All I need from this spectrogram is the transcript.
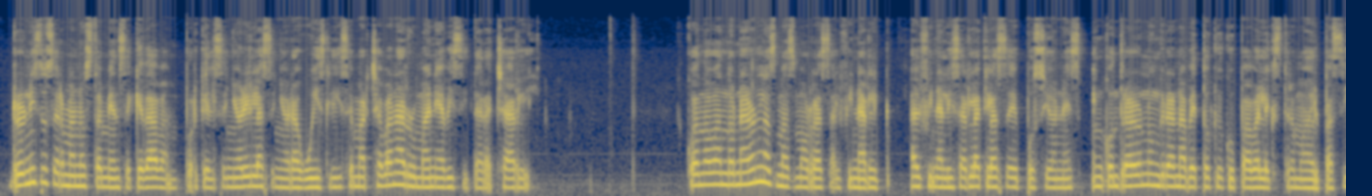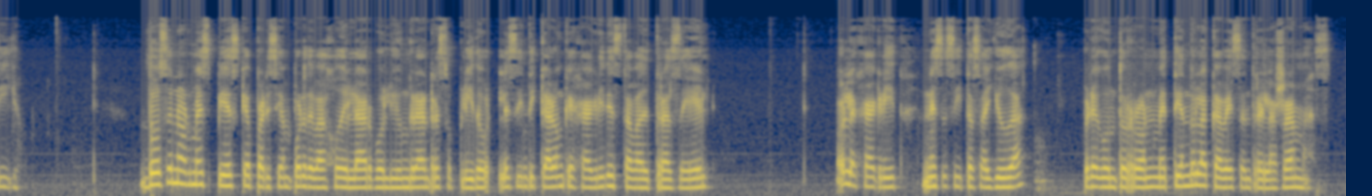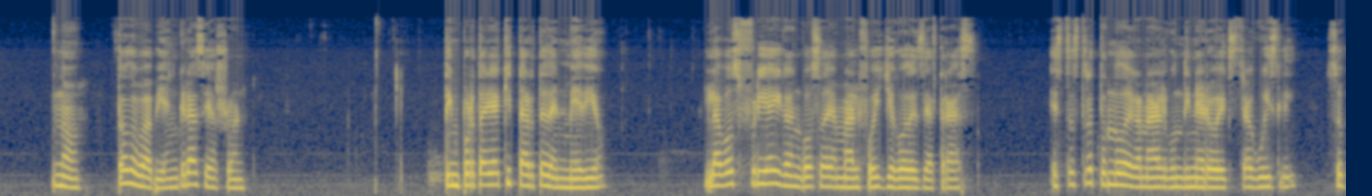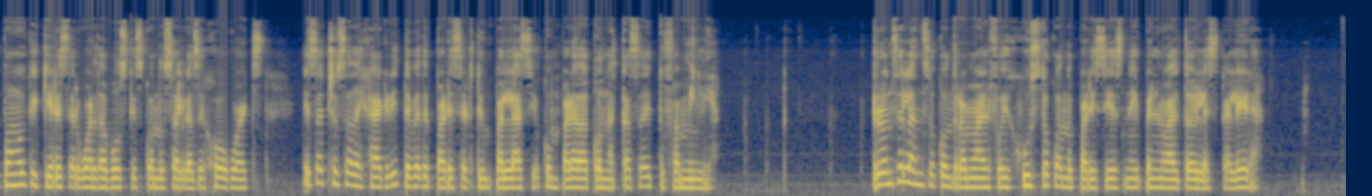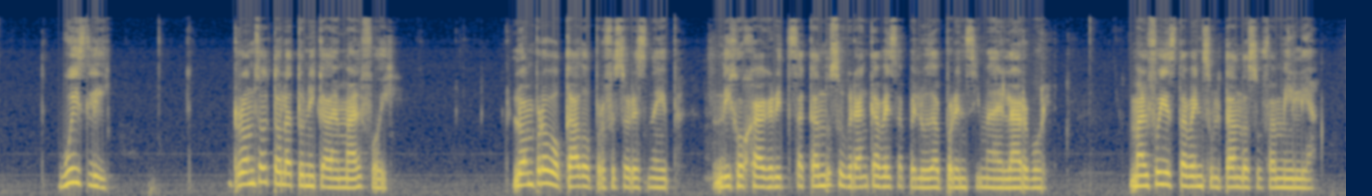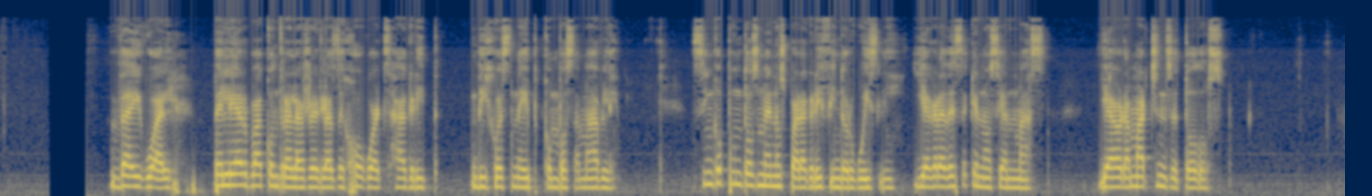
Ron y sus hermanos también se quedaban, porque el señor y la señora Weasley se marchaban a Rumania a visitar a Charlie. Cuando abandonaron las mazmorras al, al finalizar la clase de pociones, encontraron un gran abeto que ocupaba el extremo del pasillo. Dos enormes pies que aparecían por debajo del árbol y un gran resoplido les indicaron que Hagrid estaba detrás de él. Hola, Hagrid. ¿Necesitas ayuda? preguntó Ron, metiendo la cabeza entre las ramas. No, todo va bien, gracias, Ron. ¿Te importaría quitarte de en medio? La voz fría y gangosa de Malfoy llegó desde atrás. ¿Estás tratando de ganar algún dinero extra, Weasley? Supongo que quieres ser guardabosques cuando salgas de Hogwarts. Esa choza de Hagrid debe de parecerte un palacio comparada con la casa de tu familia. Ron se lanzó contra Malfoy justo cuando aparecía Snape en lo alto de la escalera. Weasley. Ron soltó la túnica de Malfoy. Lo han provocado, profesor Snape, dijo Hagrid sacando su gran cabeza peluda por encima del árbol. Malfoy estaba insultando a su familia. Da igual. Pelear va contra las reglas de Hogwarts Hagrid, dijo Snape con voz amable. Cinco puntos menos para Gryffindor Weasley, y agradece que no sean más. Y ahora márchense todos.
